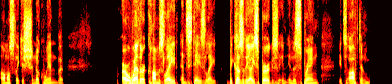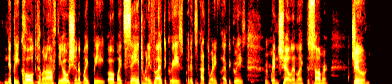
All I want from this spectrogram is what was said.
almost like a Chinook wind, but our weather comes late and stays late because of the icebergs in, in the spring it's often nippy cold coming off the ocean. It might be oh it might say 25 degrees but it's not 25 degrees. Wind chill in like the summer june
